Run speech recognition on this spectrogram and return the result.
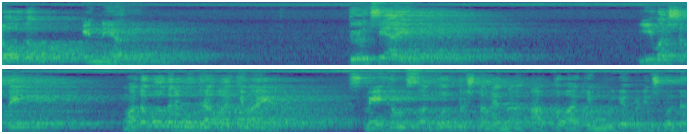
ലോകം എന്നെ അറിയും. തീർച്ചയായും ഈ വർഷത്തെ മതബോധന മുദ്രാവാക്യമായ സ്നേഹം സർവോത്കൃഷ്ടമെന്ന ആപ്തവാക്യം മുറുകെ പിടിച്ചുകൊണ്ട്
